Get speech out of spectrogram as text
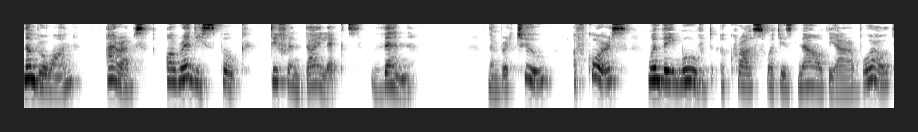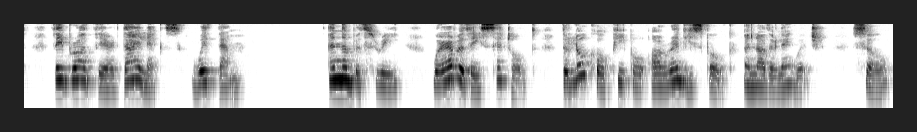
Number one, Arabs already spoke different dialects then. Number two, of course, when they moved across what is now the Arab world, they brought their dialects with them. And number three, wherever they settled, the local people already spoke another language, so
